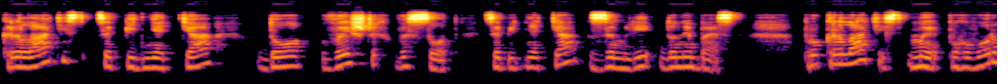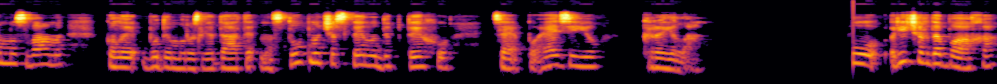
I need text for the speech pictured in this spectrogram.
Крилатість це підняття до вищих висот, це підняття з землі до небес. Про крилатість ми поговоримо з вами, коли будемо розглядати наступну частину диптиху це поезію Крила. У Річарда Баха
